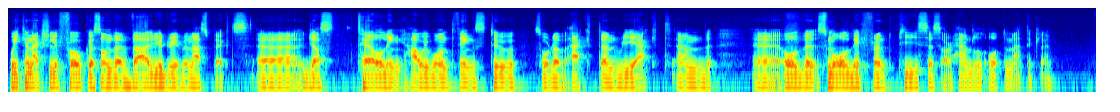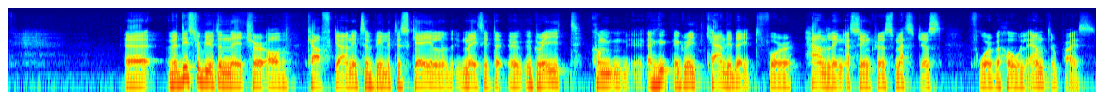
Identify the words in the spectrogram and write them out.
we can actually focus on the value-driven aspects, uh, just telling how we want things to sort of act and react, and uh, all the small different pieces are handled automatically. Uh, the distributed nature of Kafka and its ability to scale makes it a, a great a, great candidate for handling asynchronous messages for the whole enterprise.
